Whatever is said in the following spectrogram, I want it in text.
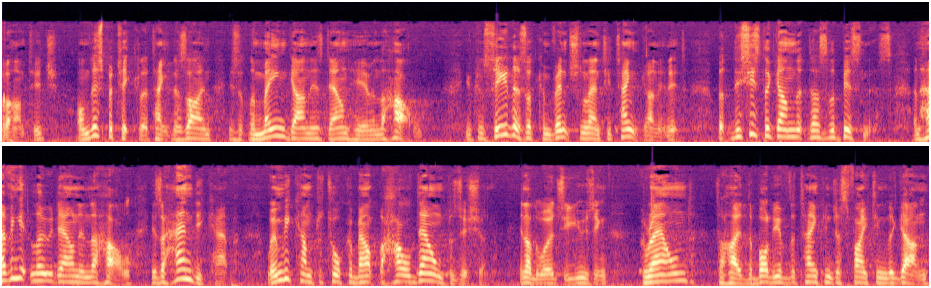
advantage on this particular tank design is that the main gun is down here in the hull. You can see there's a conventional anti-tank gun in it, but this is the gun that does the business. And having it low down in the hull is a handicap when we come to talk about the hull down position. In other words, you're using ground to hide the body of the tank and just fighting the gun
